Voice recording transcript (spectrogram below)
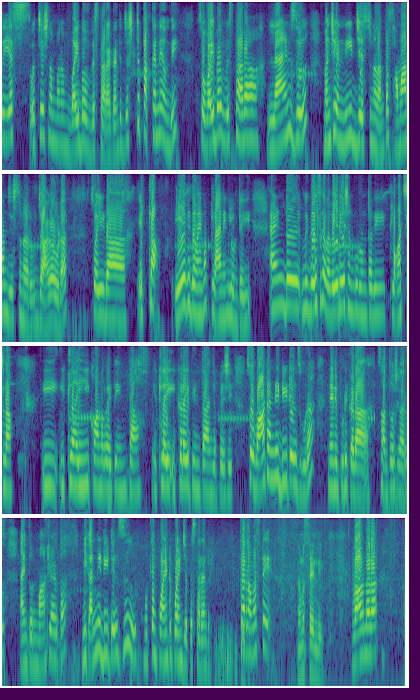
So yes వచ్చేసినాం మనం వైభవ్ విస్తారా అంటే జస్ట్ పక్కనే ఉంది. సో వైభవ్ విస్తారా ల్యాండ్స్ మంచిగా నీట్ చేస్తున్నారు. అంతా సమానం చేస్తున్నారు జాగా కూడా. సో ఈడ ఎట్లా? ఏ విధమైన ప్లానింగ్లు ఉంటాయి? అండ్ uh, మీకు తెలుసు కదా వేరియేషన్ కూడా ఉంటుంది ప్లాట్స్లా ఈ ఇట్లా ఈ కార్నర్ అయితే ఇంత ఇట్లా ఇక్కడైతే ఇంత అని చెప్పేసి. సో వాటన్ని డీటెయిల్స్ కూడా నేను ఇప్పుడు ఇక్కడ సంతోష్ గారు ఆయనతో మాట్లాడతా. మీకు అన్ని డీటెయిల్స్ మొత్తం పాయింట్ టు పాయింట్ చెప్పేస్తారండి. సార్ నమస్తే. నమస్తే అండి. బాగున్నారా?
